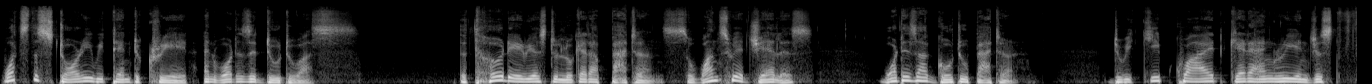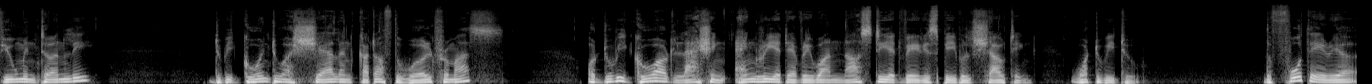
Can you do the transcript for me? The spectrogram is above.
What's the story we tend to create and what does it do to us? The third area is to look at our patterns. So once we are jealous, what is our go to pattern? Do we keep quiet, get angry, and just fume internally? Do we go into our shell and cut off the world from us? Or do we go out lashing, angry at everyone, nasty at various people, shouting? What do we do? The fourth area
